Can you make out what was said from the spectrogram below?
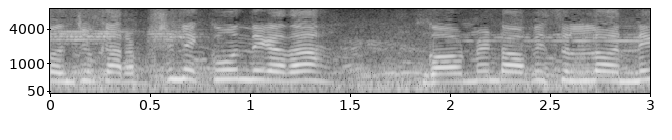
కొంచెం కరప్షన్ ఎక్కువ ఉంది కదా. గవర్నమెంట్ ఆఫీసుల్లో అన్ని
